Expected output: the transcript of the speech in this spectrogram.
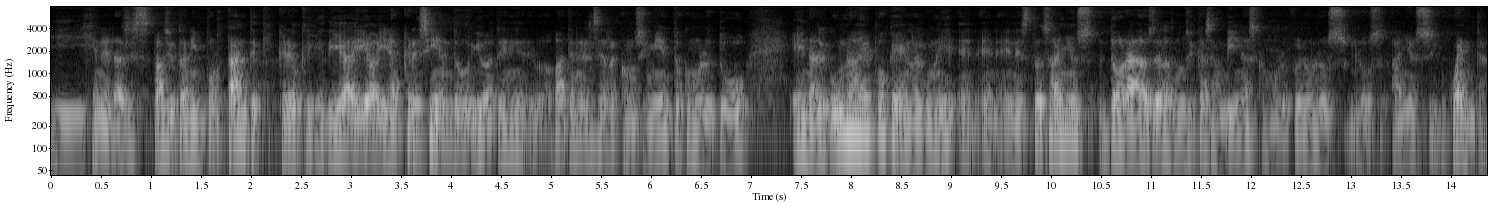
y generar ese espacio tan importante que creo que día a día irá creciendo y va a tener, va a tener ese reconocimiento como lo tuvo en alguna época, en, alguna, en, en, en estos años dorados de las músicas andinas como lo fueron los, los años 50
